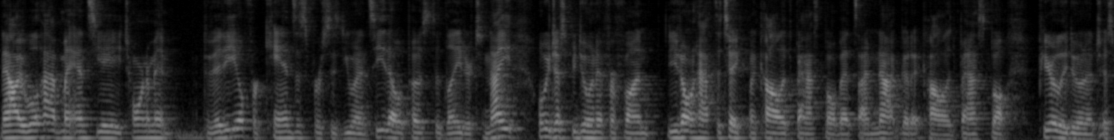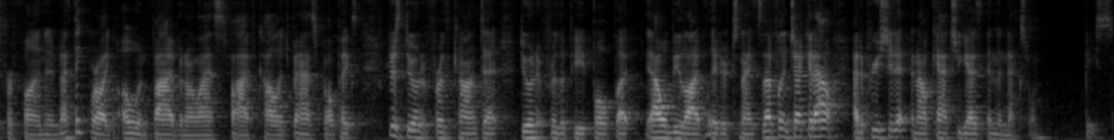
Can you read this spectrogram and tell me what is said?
Now I will have my NCAA tournament video for Kansas versus UNC that will be posted later tonight. We'll just be doing it for fun. You don't have to take my college basketball bets. I'm not good at college basketball. Purely doing it just for fun. And I think we're like 0 and 5 in our last five college basketball picks. We're just doing it for the content, doing it for the people. But that will be live later tonight. So definitely check it out. I'd appreciate it, and I'll catch you guys in the next one. Peace.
